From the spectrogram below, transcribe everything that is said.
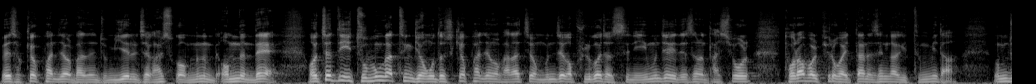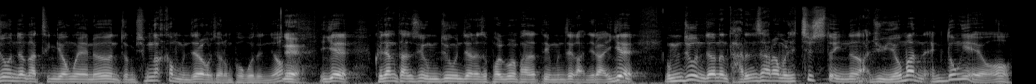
왜 적격 판정을 받은 좀 이해를 제가 할 수가 없는, 없는데 어쨌든 이 두 분 같은 경우도 적격 판정을 받았지만 문제가 불거졌으니 이 문제에 대해서는 다시 볼, 돌아볼 필요가 있다는 생각이 듭니다. 음주운전 같은 경우에는 좀 심각한 문제라고 저는 보거든요. 네. 이게 그냥 단순히 음주운전에서 벌금을 받았던 이 문제가 아니라 이게 음주운전은 다른 사람을 해칠 수도 있는 아주 위험한 행동이에요.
